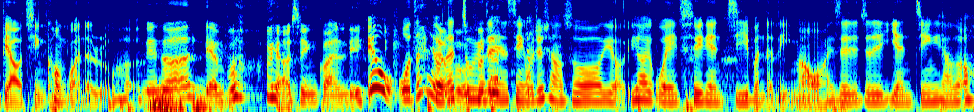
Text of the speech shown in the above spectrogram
表情控管的如何？你说脸部表情管理？因为我我真的有在注意这件事情，我就想说有要维持一点基本的礼貌，我还是就是眼睛想说哦。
